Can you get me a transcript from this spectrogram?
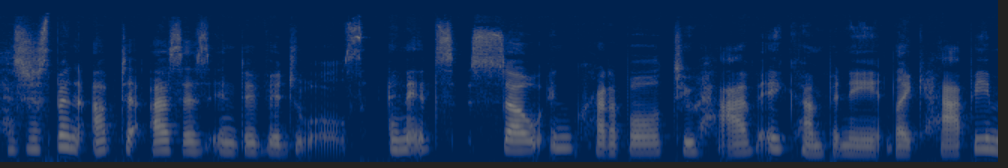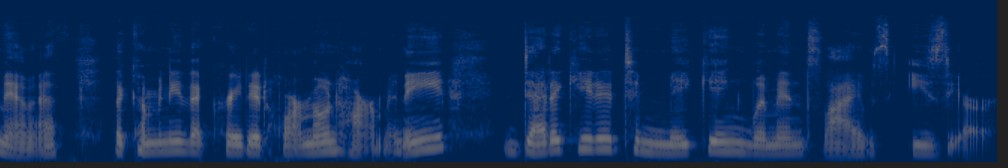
has just been up to us as individuals. And it's so incredible to have a company like Happy Mammoth, the company that created Hormone Harmony, dedicated to making women's lives easier.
